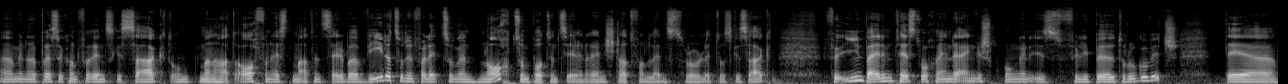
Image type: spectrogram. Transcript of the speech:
ähm, in einer Pressekonferenz gesagt. Und man hat auch von Aston Martin selber weder zu den Verletzungen noch zum potenziellen Rennstart von Lance Stroll etwas gesagt. Für ihn bei dem Testwochenende eingesprungen ist Felipe Drugovic, der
